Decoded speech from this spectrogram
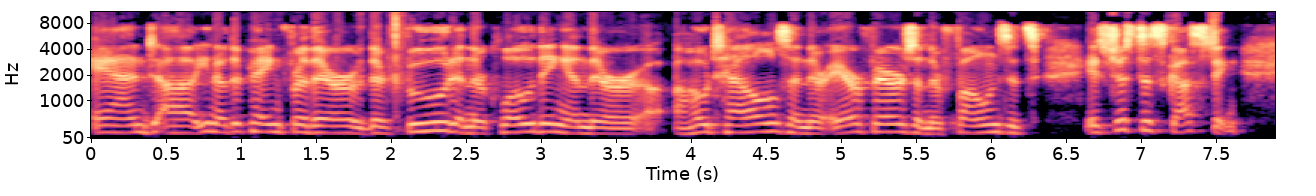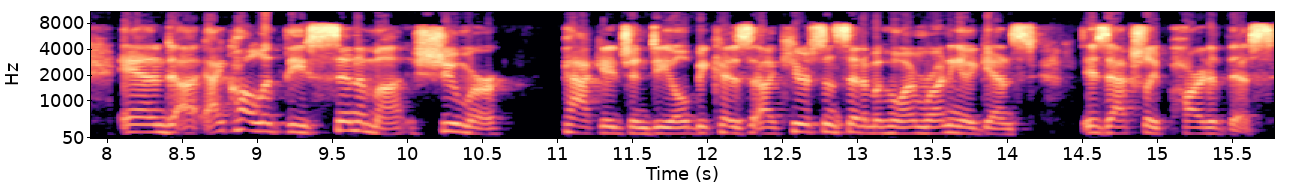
And uh, you know they're paying for their their food and their clothing and their uh, hotels and their airfares and their phones. It's it's just disgusting, and uh, I call it the Sinema Schumer package and deal because uh, Kyrsten Sinema, who I'm running against, is actually part of this.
